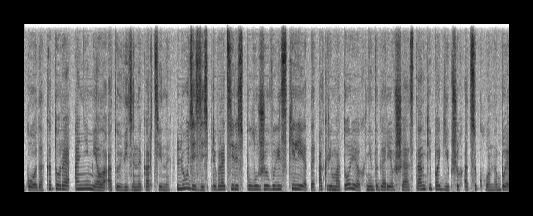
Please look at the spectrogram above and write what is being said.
года, которая онемела от увиденной картины. Люди здесь превратились в полуживые скелеты, а крематориях недогоревшие останки погибших от циклона «Б».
